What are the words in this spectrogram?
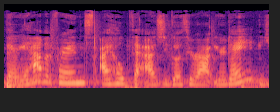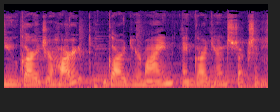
There you have it, friends. I hope that as you go throughout your day, you guard your heart, guard your mind, and guard your instructions.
